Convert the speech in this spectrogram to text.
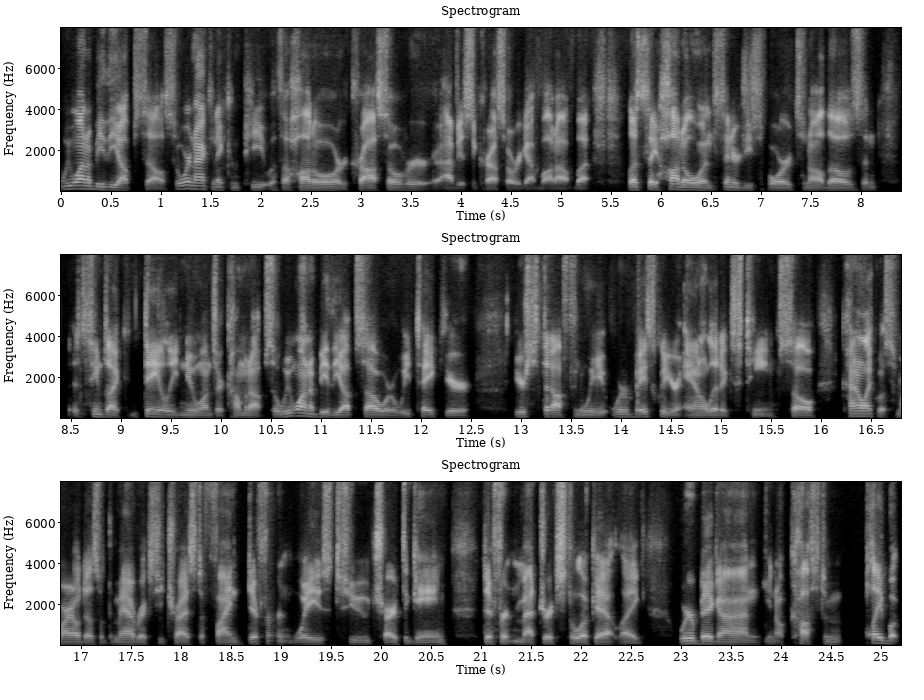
we want to be the upsell. So we're not going to compete with a Hudl or Krossover. Obviously, Krossover got bought out, but let's say Hudl and Synergy Sports and all those. And it seems like daily new ones are coming up. So we want to be the upsell where we take your your stuff and we we're basically your analytics team so kind of like what samario does with the mavericks he tries to find different ways to chart the game different metrics to look at like we're big on you know custom playbook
